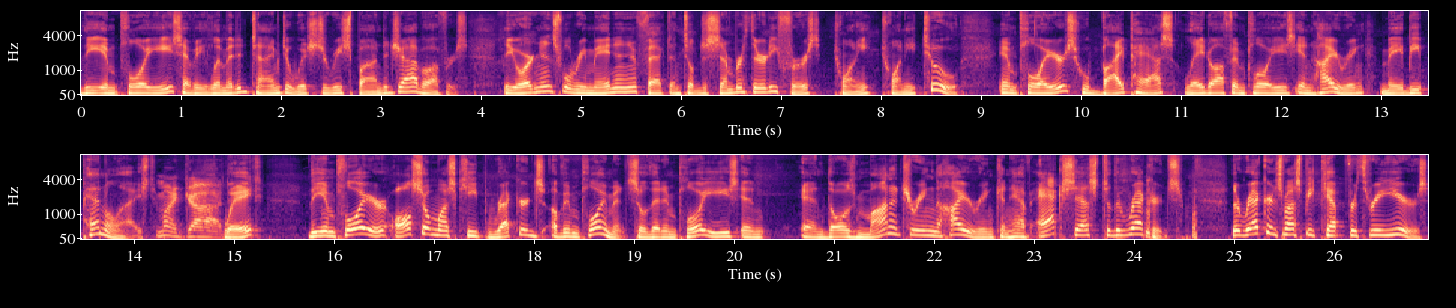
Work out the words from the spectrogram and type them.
The employees have a limited time to which to respond to job offers. The ordinance will remain in effect until December 31st, 2022. Employers who bypass laid off employees in hiring may be penalized. My God. Wait. The employer also must keep records of employment so that employees and and those monitoring the hiring can have access to the records. the records must be kept for three years.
